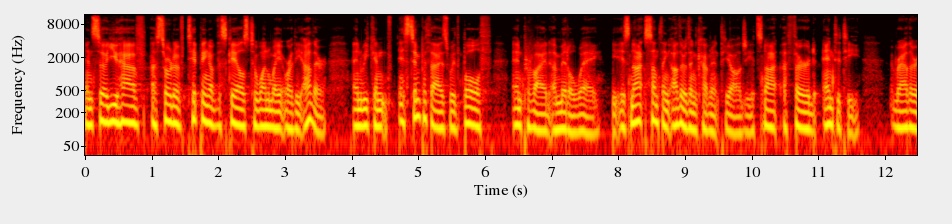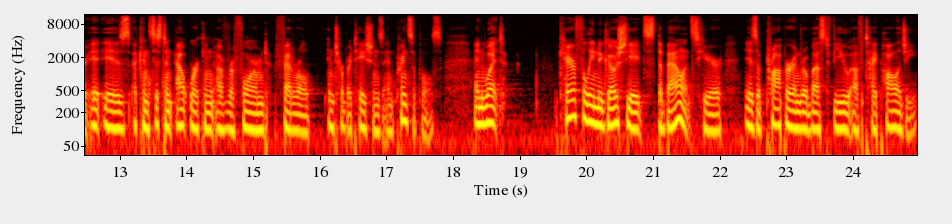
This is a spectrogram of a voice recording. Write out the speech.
And so you have a sort of tipping of the scales to one way or the other, and we can sympathize with both and provide a middle way. It's not something other than covenant theology. It's not a third entity. Rather, it is a consistent outworking of Reformed federal interpretations and principles. And what carefully negotiates the balance here is a proper and robust view of typology,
